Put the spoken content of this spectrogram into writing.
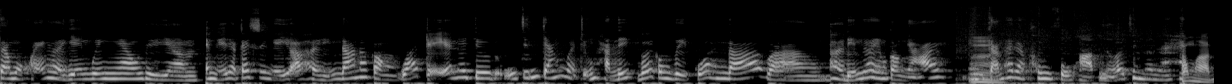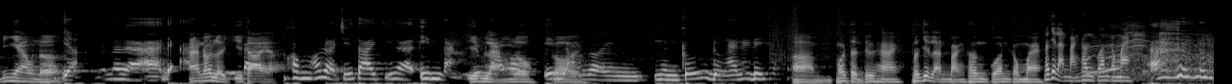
Sau một khoảng thời gian quen nhau thì ừm, em nghĩ là cái suy nghĩ ở thời điểm đó nó còn quá trẻ nó chưa đủ chín chắn và trưởng thành ý với công việc của anh đó và thời điểm đó em còn nhỏ ấy, em Ừ. cảm thấy là không phù hợp nữa cho nên là không hợp với nhau nữa. Dạ nên là đã ai nói lời chia tay à? Không nói lời chia tay chỉ là im lặng. Im lặng thôi. luôn. im Rồi. lặng rồi. mình cứ đường ai nấy đi. À mối tình thứ hai. Đó chính là anh bạn thân của anh công an Nói chính là anh bạn thân của anh công an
